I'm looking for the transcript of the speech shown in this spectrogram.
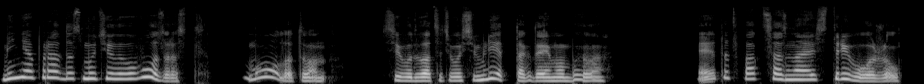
Меня, правда, смутил его возраст. Молод он. Всего двадцать восемь лет тогда ему было. Этот факт, сознаюсь, тревожил.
